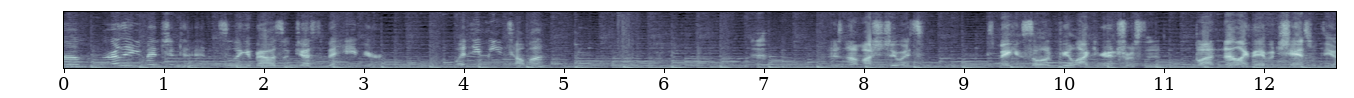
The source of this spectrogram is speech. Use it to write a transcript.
Um, earlier you mentioned something about suggestive behavior. What do you mean, Toma? Hmm, there's not much to it. It's making someone feel like you're interested, but not like they have a chance with you.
